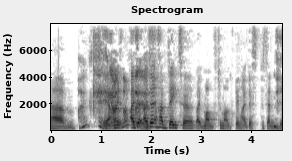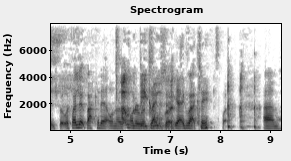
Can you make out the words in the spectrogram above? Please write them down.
Um, okay, yeah, I, mean, I, I, don't, I, don't, have data like month to month being like this percentage, but if I look back at it on a on a reflection, cool, yeah, exactly. um,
